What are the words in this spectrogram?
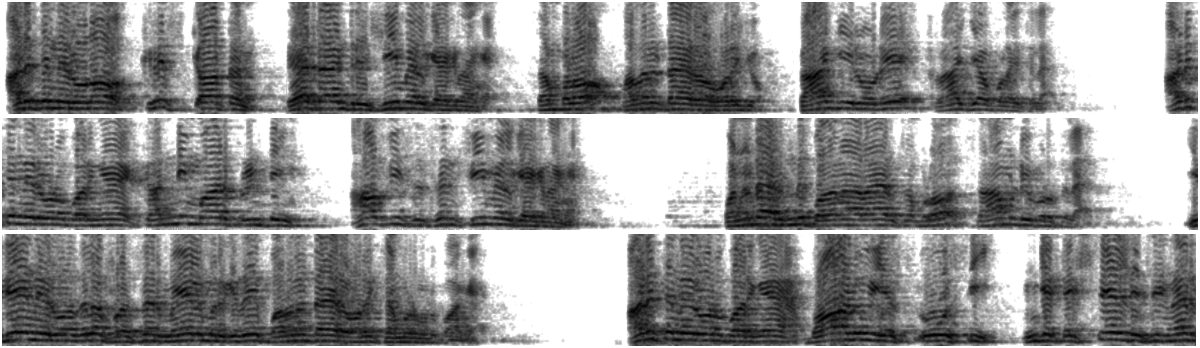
அடுத்த நிறுவனம் Chris cotton data entry female கேக்குறாங்க. சம்பளம் பதினெட்டாயிரம் ரூபாய் வரைக்கும். காங்கி ரோடு ராஜாபாளையத்துல. அடுத்த நிறுவனம் பாருங்க கன்னிமார் பிரிண்டிங் ஆபீஸ் ஃபீமேல் கேக்குறாங்க. பன்னெண்டாயிரம் இருந்து பதினாறாயிரம் சம்பளம் சாமுண்டிபுரத்துல. இதே நிறுவனத்துல ஃப்ரெஷர் மேலும் இருக்குது பதினெட்டாயிரம் வரைக்கும் சம்பளம் கொடுப்பாங்க. அடுத்த நிறுவனம் பாருங்க பாலு எஸ்ஓசி இங்க textile designer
